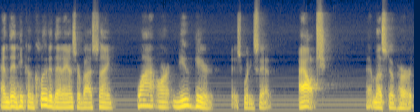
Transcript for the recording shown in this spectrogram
And then he concluded that answer by saying, Why aren't you here? Is what he said. Ouch. That must have hurt.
